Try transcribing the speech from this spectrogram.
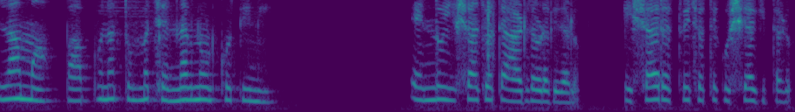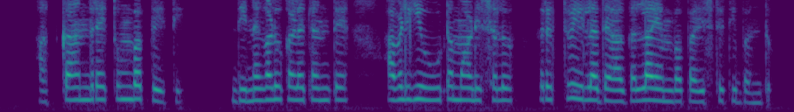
ಇಲ್ಲ ಅಮ್ಮ, ಪಾಪುನ ತುಂಬ ಚೆನ್ನಾಗಿ ನೋಡ್ಕೋತೀನಿ. ಎಂದು ಇಶಾ ಜೊತೆ ಆಡತೊಡಗಿದಳು ಇಶಾ ರತ್ವಿ ಜೊತೆ ಖುಷಿಯಾಗಿದ್ದಳು. ಅಕ್ಕ ಅಂದರೆ ತುಂಬ ಪ್ರೀತಿ. ದಿನಗಳು ಕಳೆದಂತೆ ಅವಳಿಗೆ ಊಟ ಮಾಡಿಸಲು ಋತ್ವಿ ಇಲ್ಲದೆ ಆಗಲ್ಲ ಎಂಬ ಪರಿಸ್ಥಿತಿ ಬಂತು.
